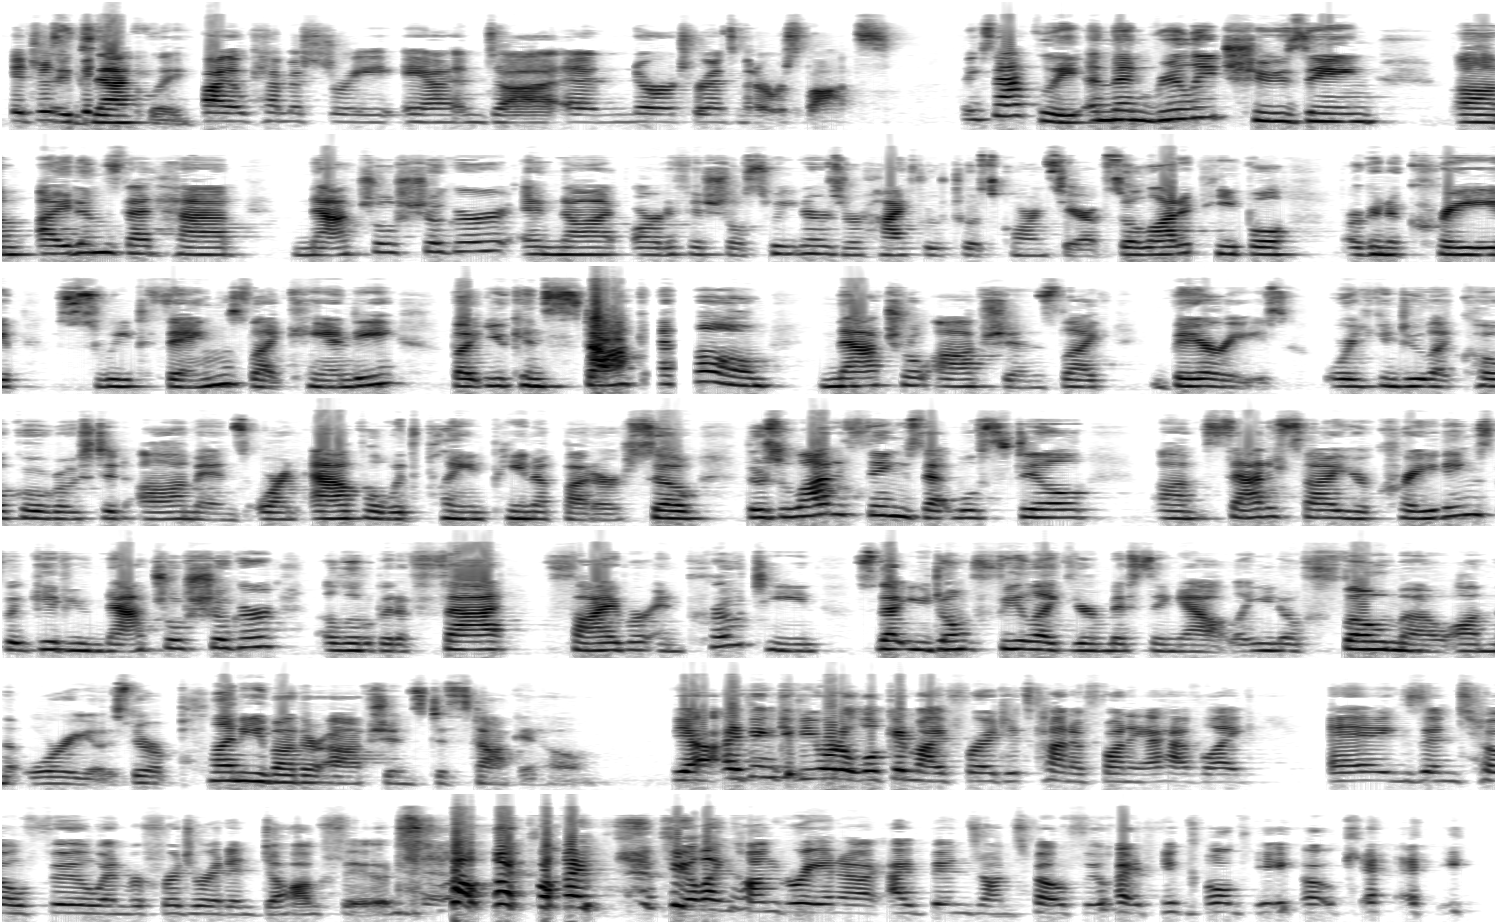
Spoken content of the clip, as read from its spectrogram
It just exactly biochemistry and uh, and neurotransmitter response. Exactly, and then really choosing um, items that have natural sugar and not artificial sweeteners or high fructose corn syrup. So a lot of people are going to crave sweet things like candy, but you can stock at home natural options like berries or you can do like cocoa roasted almonds or an apple with plain peanut butter. So there's a lot of things that will still um, satisfy your cravings, but give you natural sugar, a little bit of fat, fiber, and protein so that you don't feel like you're missing out, like, you know, FOMO on the Oreos. There are plenty of other options to stock at home. Yeah, I think if you were to look in my fridge, it's kind of funny. I have like eggs and tofu and refrigerated dog food. So if I'm feeling hungry and I, I binge on tofu, I think I'll be okay.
